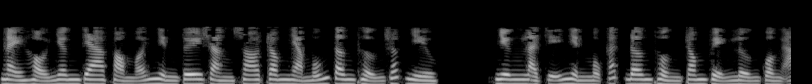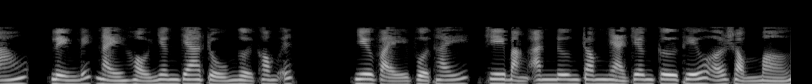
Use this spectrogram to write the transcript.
Này hộ nhân gia phòng ở nhìn tuy rằng so trong nhà muốn tân thượng rất nhiều, nhưng là chỉ nhìn một cách đơn thuần trong viện lượng quần áo, liền biết này hộ nhân gia trụ người không ít. Như vậy vừa thấy, chi bằng anh nương trong nhà dân cư thiếu ở rộng mở.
